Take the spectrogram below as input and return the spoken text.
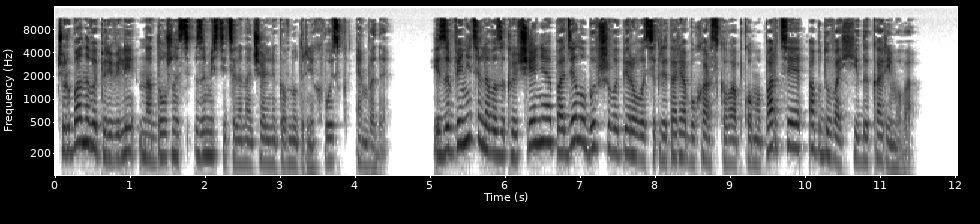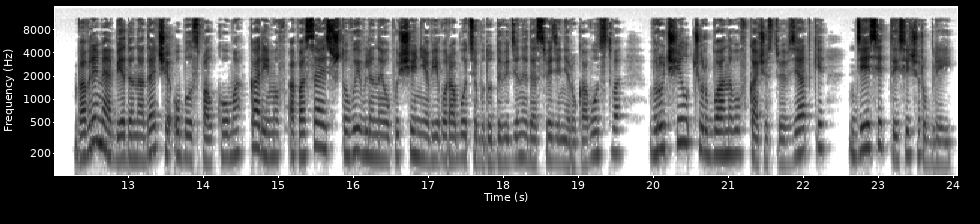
Чурбанова перевели на должность заместителя начальника внутренних войск МВД. Из обвинительного заключения по делу бывшего первого секретаря Бухарского обкома партии Абдувахида Каримова. Во время обеда на даче облсполкома Каримов, опасаясь, что выявленные упущения в его работе будут доведены до сведения руководства, вручил Чурбанову в качестве взятки 10 тысяч рублей.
